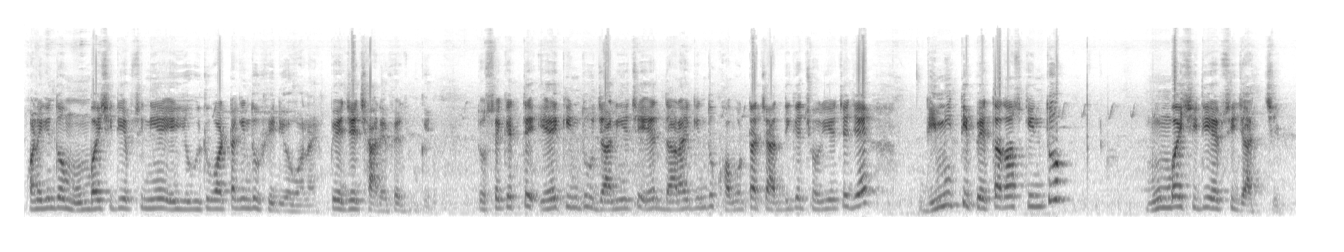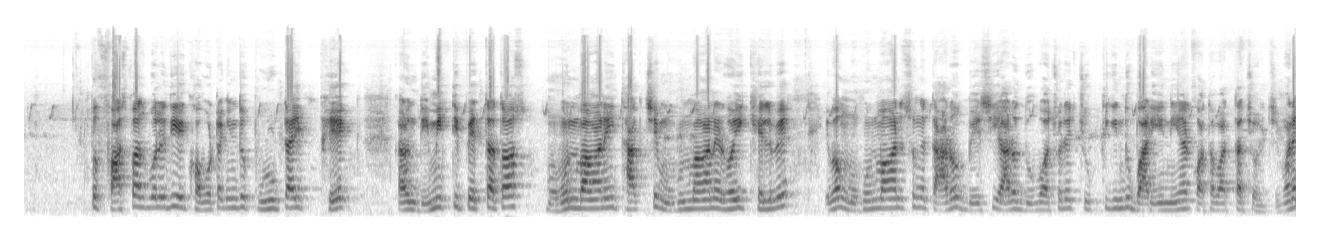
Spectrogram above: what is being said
ওখানে কিন্তু মুম্বাই সিটি এফসি নিয়ে এই ইউটিউবারটা কিন্তু ভিডিও বানায় পেজে ছাড়ে ফেসবুকে তো সেক্ষেত্রে এ কিন্তু জানিয়েছে, এর দ্বারাই কিন্তু খবরটা চারদিকে ছড়িয়েছে যে দিমিত্রি পেত্তাদাস কিন্তু মুম্বাই সিটি এফসি যাচ্ছে। তো ফার্স্ট ফার্স্ট বলে দিই এই খবরটা কিন্তু পুরোটাই ফেক কারণ দিমিত্রি পেত্তাতস মোহনবাগানেই থাকছে, মোহনবাগানের হয়েই খেলবে এবং মোহনবাগানের সঙ্গে তারও বেশি আরও দু বছরের চুক্তি কিন্তু বাড়িয়ে নেওয়ার কথাবার্তা চলছে মানে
